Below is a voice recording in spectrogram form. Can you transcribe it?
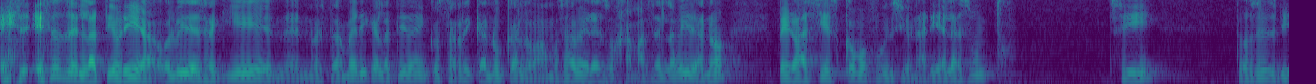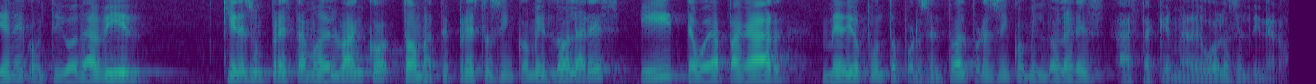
esa es la teoría. Olvídese, aquí en, en, nuestra América Latina y en Costa Rica nunca lo vamos a ver eso, jamás en la vida, ¿no? Pero así es como funcionaría el asunto. ¿Sí? Entonces viene contigo David, ¿Quieres un préstamo del banco? Toma, te presto 5 mil dólares y te voy a pagar medio punto porcentual por esos 5 mil dólares hasta que me devuelvas el dinero.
